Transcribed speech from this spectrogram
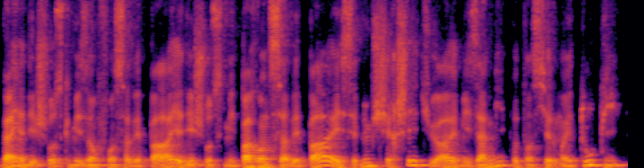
ben, il y a des choses que mes enfants ne savaient pas, il y a des choses que mes parents ne savaient pas, et c'est venu me chercher, tu vois, et mes amis potentiellement et tout. Puis,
